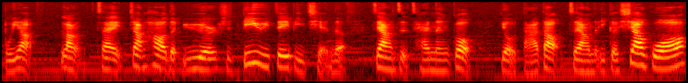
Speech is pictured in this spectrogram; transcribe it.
不要让在账号的余额是低于这笔钱的，这样子才能够有达到这样的一个效果哦。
